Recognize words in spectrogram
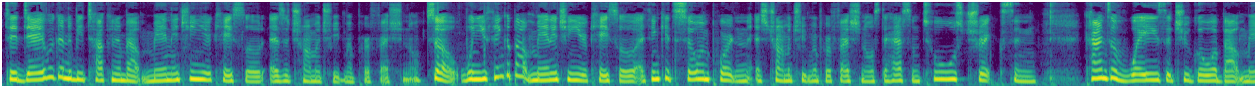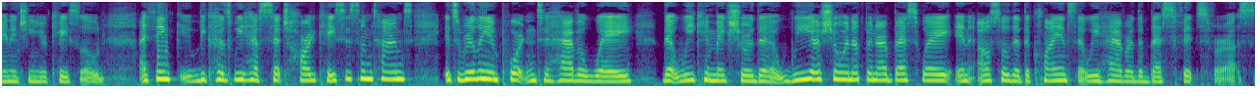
Today, we're going to be talking about managing your caseload as a trauma treatment professional. So, when you think about managing your caseload, I think it's so important as trauma treatment professionals to have some tools, tricks, and kinds of ways that you go about managing your caseload. I think because we have such hard cases sometimes, it's really important to have a way that we can make sure that we are showing up in our best way and also that the clients that we have are the best fits for us.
